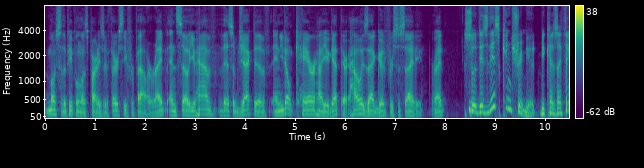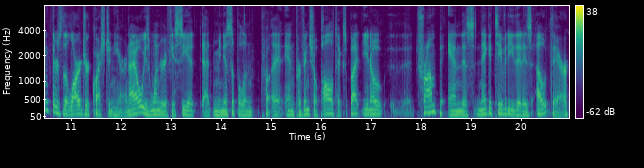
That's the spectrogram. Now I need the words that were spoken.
most of the people in those parties are thirsty for power, right? And so you have this objective and you don't care how you get there. How is that good for society, right? So does this contribute? Because I think there's the larger question here, and I always wonder if you see it at municipal and and provincial politics. But you know, Trump and this negativity that is out there.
